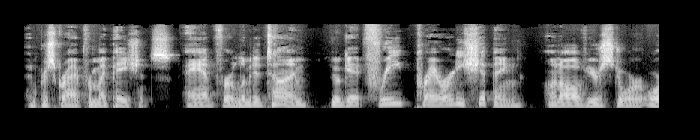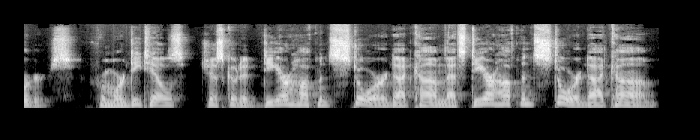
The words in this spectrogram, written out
and prescribe for my patients. And for a limited time, you'll get free priority shipping on all of your store orders. For more details, just go to drhoffmanstore.com. That's drhoffmanstore.com.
